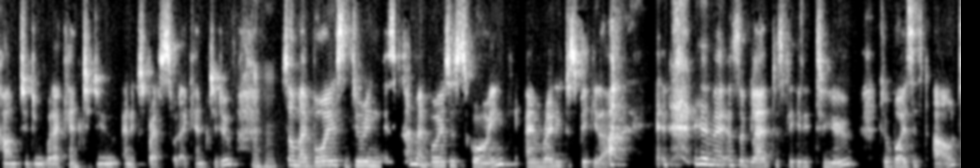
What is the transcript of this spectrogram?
come to do what I came to do and express what I came to do. Mhm. So my voice during this time, my voice is growing. I'm ready to speak it out. and I'm so glad to speak it to you, to voice it out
